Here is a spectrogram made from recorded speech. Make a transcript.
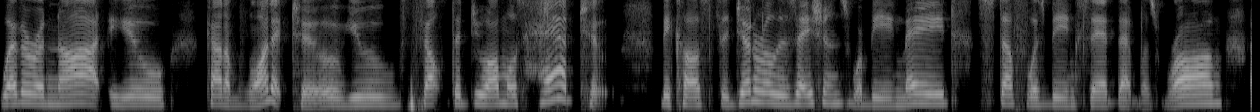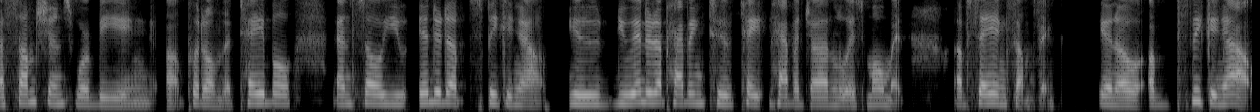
whether or not you kind of wanted to, you felt that you almost had to because the generalizations were being made, stuff was being said that was wrong, assumptions were being uh, put on the table. And so you ended up speaking out. You, you ended up having to take, have a John Lewis moment of saying something, you know, of speaking out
